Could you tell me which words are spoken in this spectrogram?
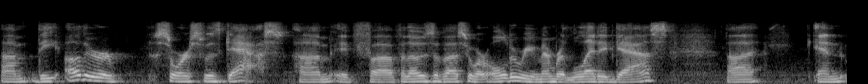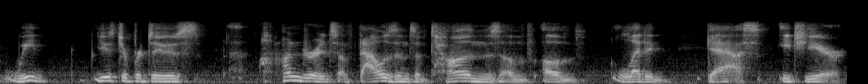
Um, the other source was gas. Um, if uh, for those of us who are older, we remember leaded gas, uh, and we used to produce hundreds of thousands of tons of of leaded gas each year.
